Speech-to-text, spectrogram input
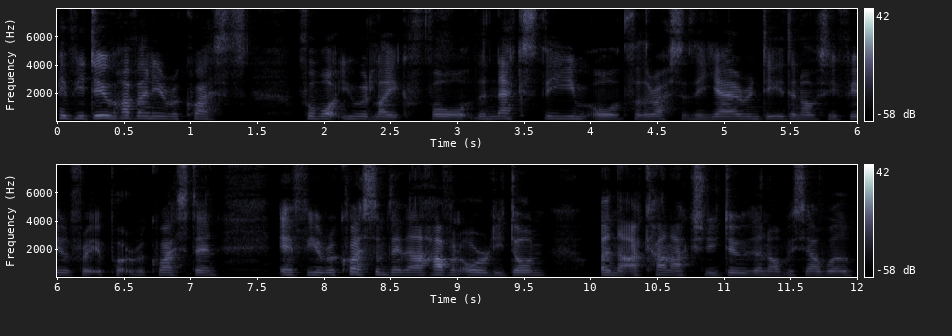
If you do have any requests for what you would like for the next theme or for the rest of the year indeed, then obviously feel free to put a request in. If you request something that I haven't already done and that I can actually do, then obviously I will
